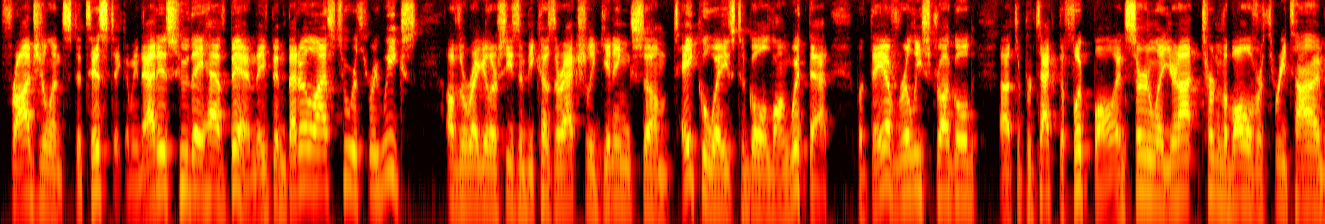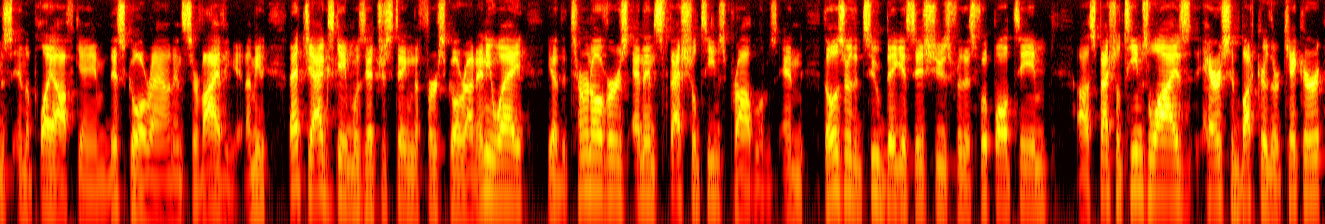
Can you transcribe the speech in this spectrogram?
fraudulent statistic. I mean, that is who they have been. They've been better the last two or three weeks of the regular season because they're actually getting some takeaways to go along with that. But they have really struggled uh, to protect the football. And certainly, you're not turning the ball over three times in the playoff game this go around and surviving it. I mean, that Jags game was interesting the first go around anyway. You had the turnovers and then special teams problems. And those are the two biggest issues for this football team. Uh, special teams wise, Harrison Butker, their kicker,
